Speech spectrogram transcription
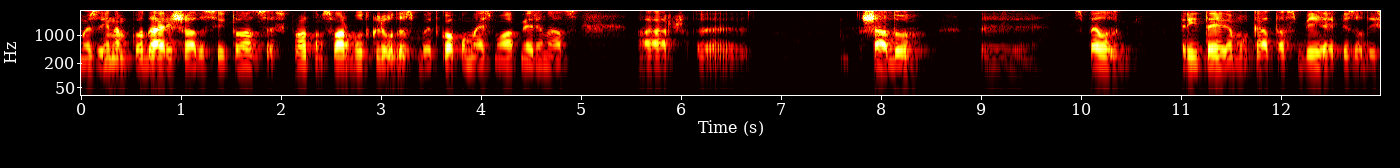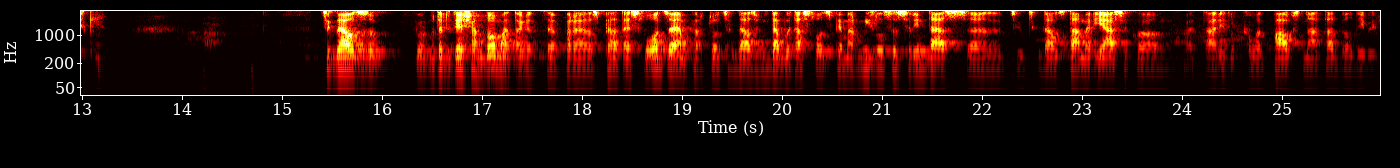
Mēs zinām, ko darīt šādas situācijas. Protams, var būt kļūdas, bet kopumā esmu apmierināts ar e, šādu spēles ritējumu, kā tas bija epizodiski cik daudz varbūt arī tiešām domā par spēlētāju slodzēm, par to, cik daudz viņi dabūja tās slodzes, piemēram, izlases rindās, cik, cik daudz tam ir jāsako, vai tā arī tur kaut kāda paaugstināta atbildība ir.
